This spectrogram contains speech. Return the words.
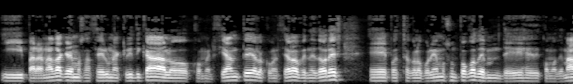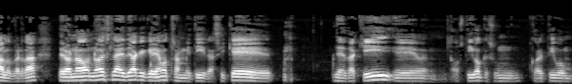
y para nada queremos hacer una crítica a los comerciantes, a los comerciales, a los vendedores, eh, puesto que lo poníamos un poco de, como de malos, ¿verdad? Pero no, no es la idea que queríamos transmitir, así que desde aquí eh, os digo que es un colectivo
